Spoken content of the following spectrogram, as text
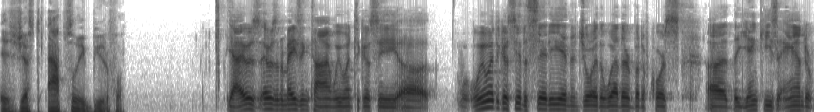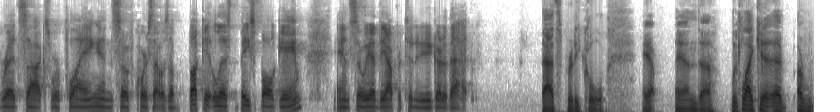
is just absolutely beautiful. Yeah, it was it was an amazing time. We went to go see uh, we went to go see the city and enjoy the weather, but of course uh, the Yankees and Red Sox were playing, and so of course that was a bucket list baseball game, and so we had the opportunity to go to that. That's pretty cool. Yep and uh, looked like a, a,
